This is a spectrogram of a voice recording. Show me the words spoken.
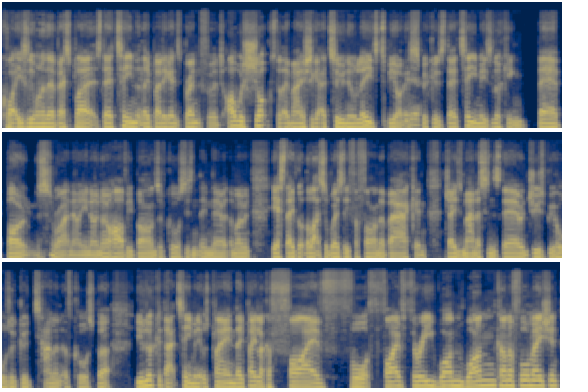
quite easily one of their best players. Their team that they played against Brentford, I was shocked that they managed to get a 2 0 lead, to be honest, yeah. because their team is looking bare bones right now. You know, no Harvey Barnes, of course, isn't in there at the moment. Yes, they've got the likes of Wesley Fofana back and James Maddison's there, and Dewsbury Hall's a good talent, of course. But you look at that team and it was playing, they played like a 5 four, five, three, one, one kind of formation.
